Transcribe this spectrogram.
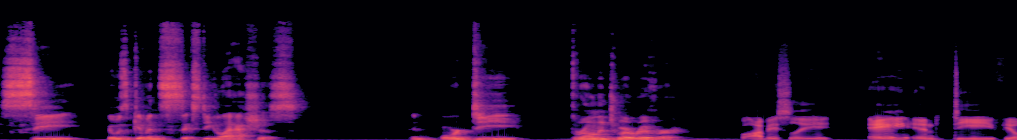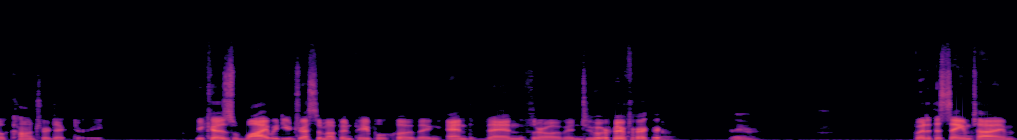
C. It was given sixty lashes. And, or D. Thrown into a river. Well, obviously, A and D feel contradictory. Because why would you dress him up in papal clothing and then throw him into a river? There. but at the same time,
